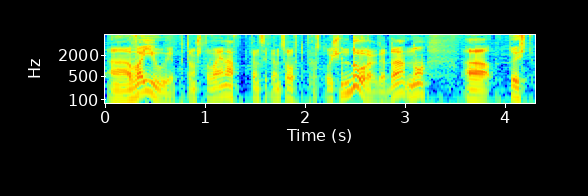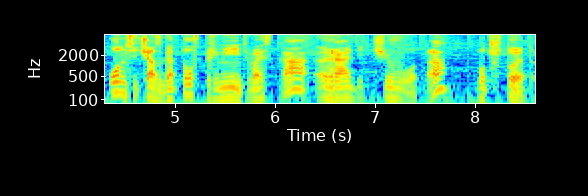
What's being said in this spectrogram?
э, воюя, потому что война, в конце концов, это просто очень дорого, да, но, э, то есть он сейчас готов применить войска ради чего-то. Вот что это?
